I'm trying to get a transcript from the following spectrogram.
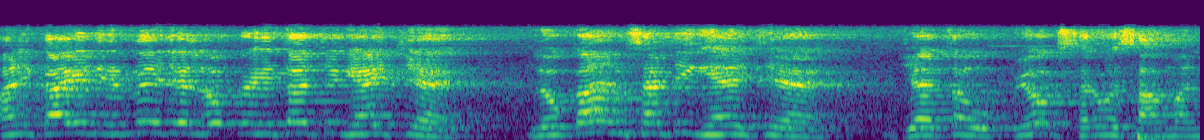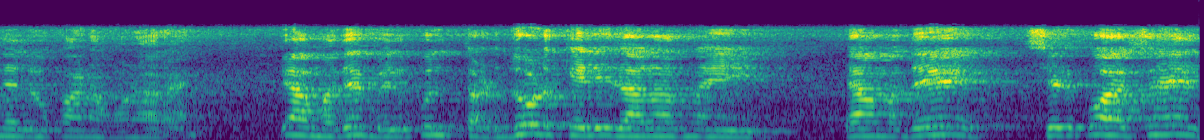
आणि काही निर्णय जे लोकहिताचे घ्यायचे आहेत लोकांसाठी घ्यायचे आहेत ज्याचा उपयोग सर्वसामान्य लोकांना होणार आहे त्यामध्ये बिलकुल तडजोड केली जाणार नाही. त्यामध्ये सिडको असेल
